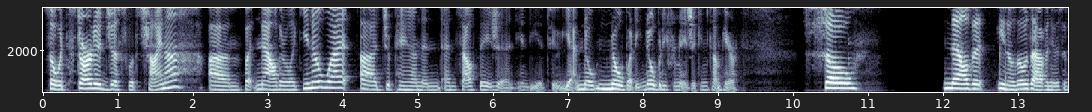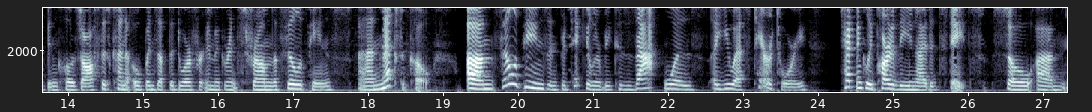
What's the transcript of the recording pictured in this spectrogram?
So it started just with China, um, but now they're like, you know what, uh, Japan and, and South Asia and India too. Yeah, no, nobody, nobody from Asia can come here. So now that you know those avenues have been closed off, this kind of opens up the door for immigrants from the Philippines and Mexico. Um, Philippines in particular, because that was a U.S. territory, technically part of the United States. So um,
